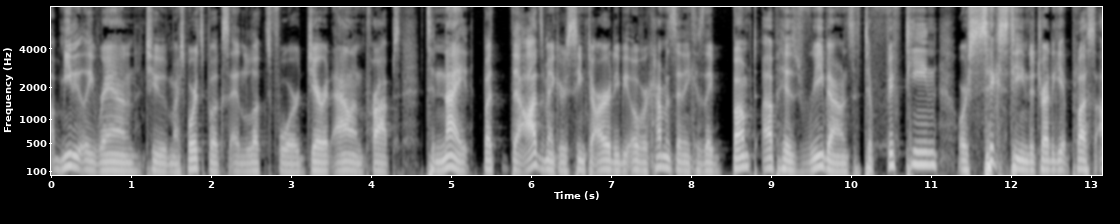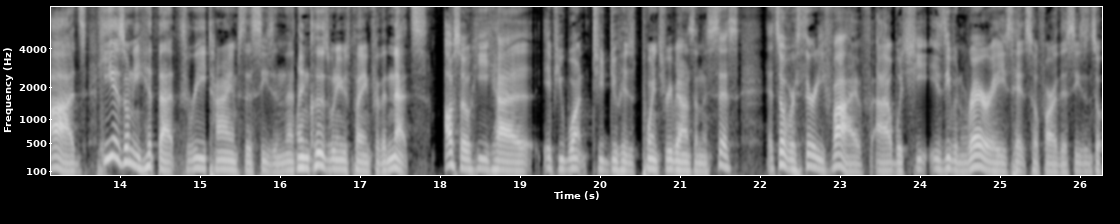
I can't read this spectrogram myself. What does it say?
immediately ran to my sports books and looked for Jarrett Allen props tonight, but the odds makers seem to already be overcompensating because they bumped up his rebounds to 15 or 16 to try to get plus odds. He has only hit that three times this season. That includes when he was playing for the Nets also he had if you want to do his points rebounds and assists it's over 35 uh, which he is even rarer. He's hit so far this season. So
